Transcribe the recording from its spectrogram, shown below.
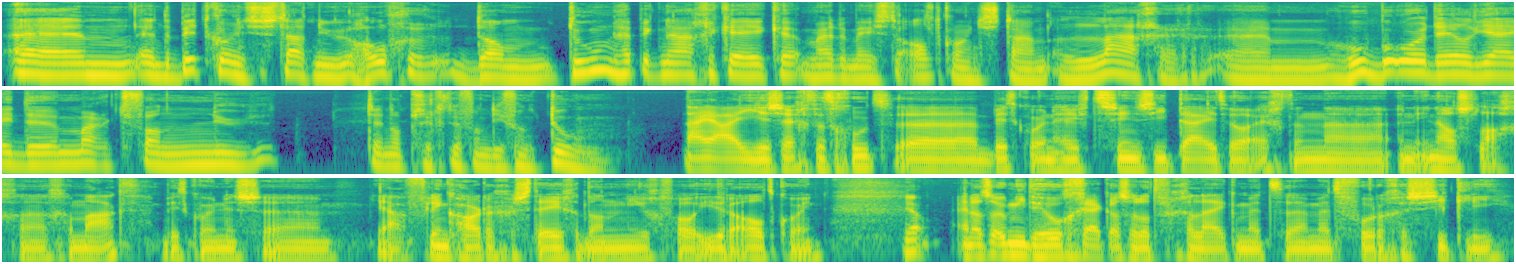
Ehm, en de bitcoin staat nu hoger dan toen, heb ik nagekeken. Maar de meeste altcoins staan lager. Ehm, hoe beoordeel jij de markt van nu ten opzichte van die van toen? Nou ja, je zegt het goed. Uh, Bitcoin heeft sinds die tijd wel echt een, uh, een inhaalslag uh, gemaakt. Bitcoin is ja, flink harder gestegen dan in ieder geval iedere altcoin. Ja. En dat is ook niet heel gek als we dat vergelijken met, met vorige cycli.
